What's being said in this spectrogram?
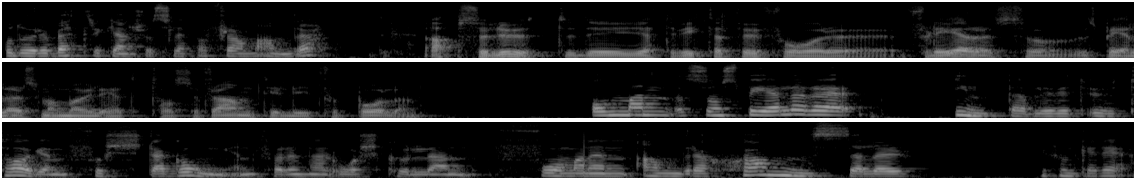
Och då är det bättre kanske att släppa fram andra? Absolut, det är jätteviktigt att vi får fler spelare som har möjlighet att ta sig fram till elitfotbollen. Om man som spelare inte har blivit uttagen första gången för den här årskullen, får man en andra chans eller hur funkar det?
